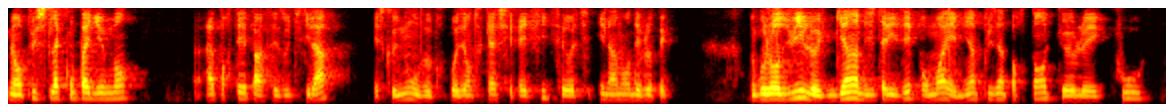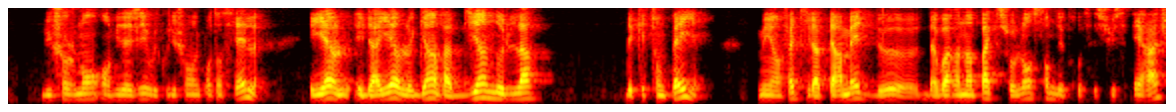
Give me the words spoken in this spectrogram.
mais en plus l'accompagnement apporté par ces outils-là, et ce que nous on veut proposer en tout cas chez PayFit, c'est aussi énormément développé. Donc aujourd'hui, le gain digitalisé pour moi est bien plus important que les coûts du changement envisagé ou les coûts du changement potentiel. Et, derrière, le gain va bien au-delà des questions de paye mais en fait, il va permettre d'avoir un impact sur l'ensemble des processus RH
